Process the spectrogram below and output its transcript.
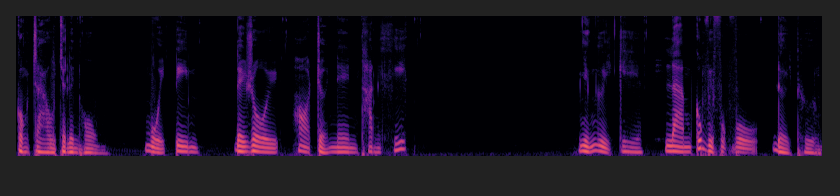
Con trao cho linh hồn mũi tim để rồi họ trở nên thanh khiết. Những người kia làm công việc phục vụ đời thường.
